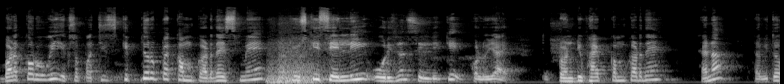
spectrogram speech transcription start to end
बढ़कर हो गई एक सौ पच्चीस। कितने रुपए कम कर दें इसमें कि उसकी सैलरी ओरिजिनल सैलरी के इक्वल हो जाए? तो ट्वेंटी फाइव कम कर दें, है ना? तभी तो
